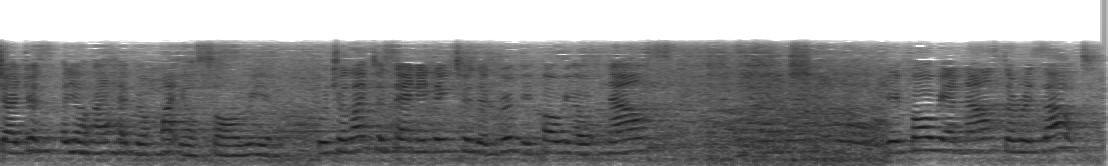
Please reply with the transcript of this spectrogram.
judges, oh, yeah, I have your mic, you're sorry. Would you like to say anything to the group before we announce? Before we announce the result?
